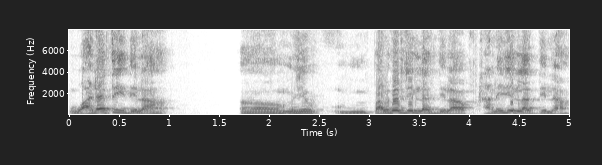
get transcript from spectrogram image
वाड्यातही दिला म्हणजे पालघर जिल्ह्यात दिला ठाणे जिल्ह्यात दिला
